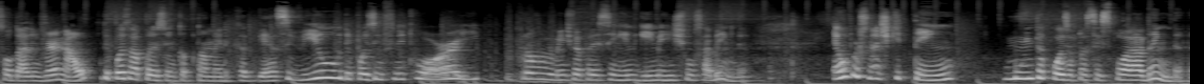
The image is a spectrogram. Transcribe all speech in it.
Soldado Invernal. Depois ela apareceu em Capitão América Guerra Civil, depois Infinite War e provavelmente vai aparecer em Endgame, a gente não sabe ainda. É um personagem que tem muita coisa para ser explorada ainda.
